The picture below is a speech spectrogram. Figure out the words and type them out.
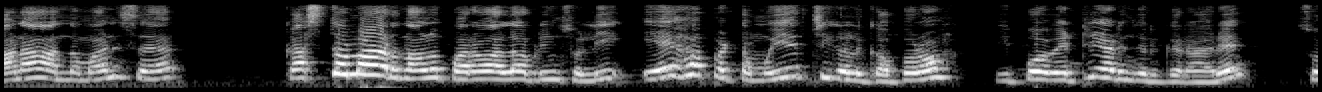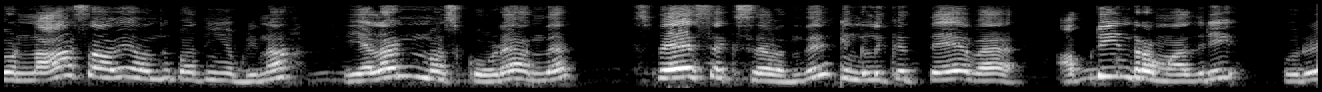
ஆனால் அந்த மனுஷன் கஷ்டமாக இருந்தாலும் பரவாயில்ல அப்படின்னு சொல்லி ஏகப்பட்ட முயற்சிகளுக்கு அப்புறம் இப்போ வெற்றி அடைஞ்சிருக்கிறாரு. ஸோ நாசாவே வந்து பார்த்தீங்க அப்படின்னா எலன் மஸ்கோட அந்த ஸ்பேஸ் எக்ஸை வந்து எங்களுக்கு தேவை அப்படின்ற மாதிரி ஒரு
